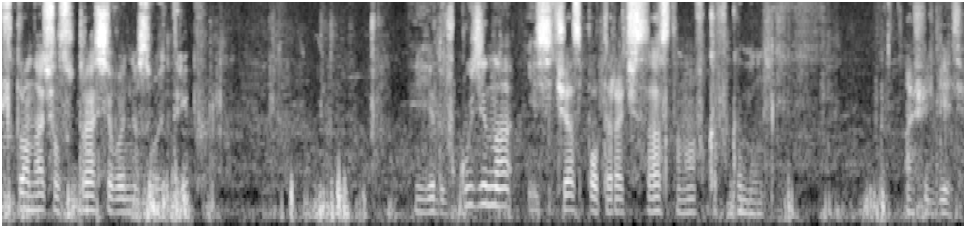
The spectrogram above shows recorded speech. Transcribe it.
что, начал с утра сегодня свой трип. Еду в Кузино, и сейчас полтора часа остановка в Кыну. Офигеть.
